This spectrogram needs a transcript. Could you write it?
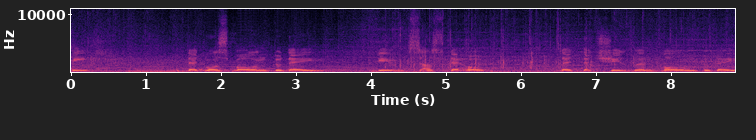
peace that was born today gives us the hope that the children born today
